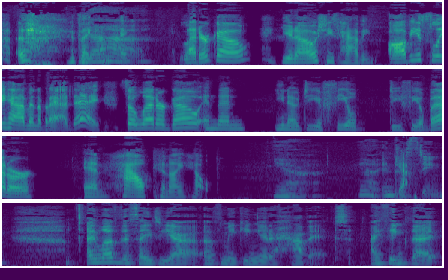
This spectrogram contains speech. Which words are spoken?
it's like, yeah. okay, let her go. You know, she's having obviously having a bad day, so let her go. And then, you know, do you feel do you feel better? And how can I help? Yeah. Yeah, interesting. Yeah. I love this idea of making it a habit. I think that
